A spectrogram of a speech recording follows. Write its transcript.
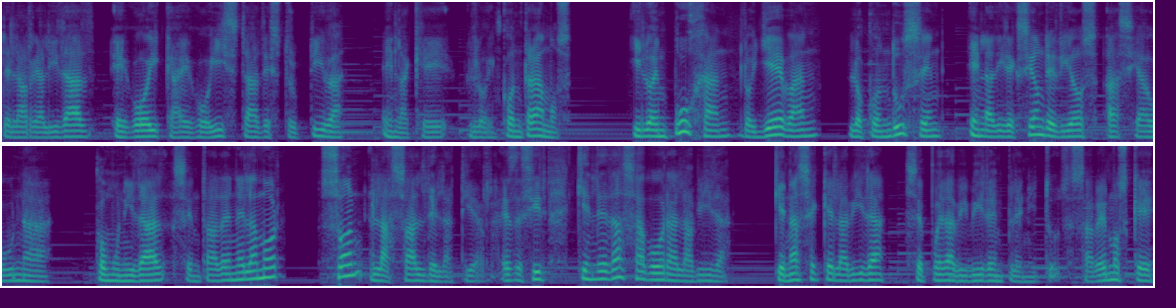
de la realidad egoica, egoísta, destructiva en la que lo encontramos, y lo empujan, lo llevan, lo conducen en la dirección de Dios hacia una comunidad centrada en el amor, son la sal de la tierra, es decir, quien le da sabor a la vida, quien hace que la vida se pueda vivir en plenitud. Sabemos que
